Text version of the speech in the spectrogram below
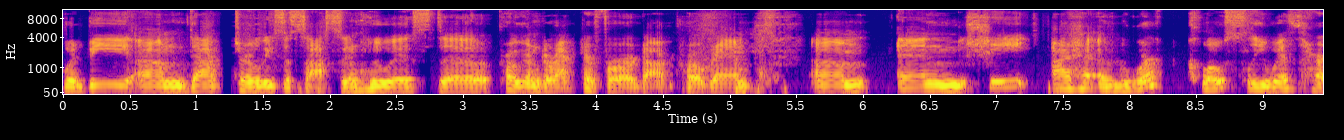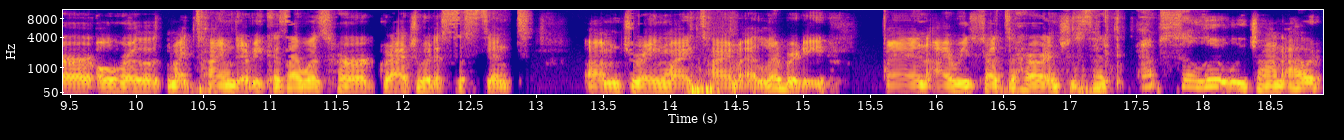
would be um, dr lisa sosin who is the program director for our doc program. Um, and she i had worked closely with her over my time there because i was her graduate assistant um, during my time at liberty and i reached out to her and she's like absolutely john i would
